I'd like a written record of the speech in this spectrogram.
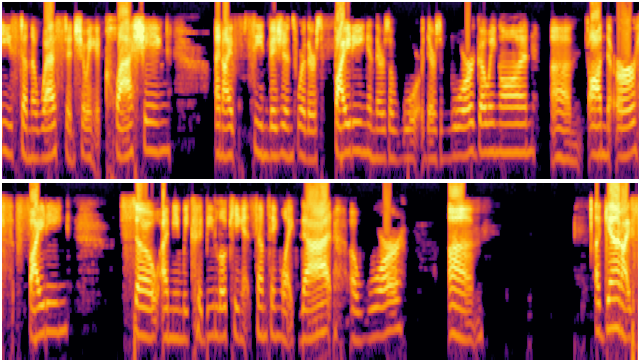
east and the west and showing it clashing. And I've seen visions where there's fighting and there's a war there's war going on. um, on the earth fighting. So, I mean, we could be looking at something like that, a war. Um, again, I've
